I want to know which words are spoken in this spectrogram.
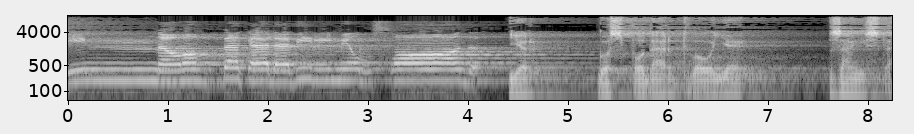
إن ربك لبالمرصاد jer gospodar tvoj je zaista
